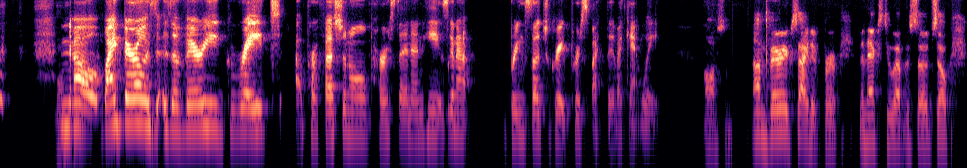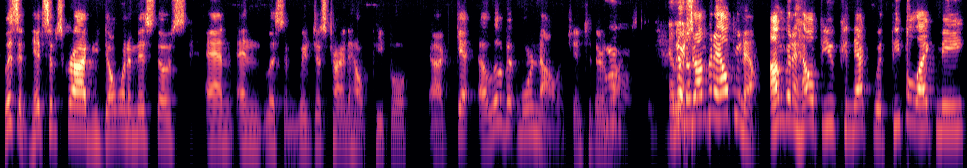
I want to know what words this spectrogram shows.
no, Mike Barrow is, is a very great uh, professional person and he's going to bring such great perspective. I can't wait. Awesome. I'm very excited for the next two episodes. So listen, hit subscribe. You don't want to miss those. And and listen, we're just trying to help people uh, get a little bit more knowledge into their Yeah. lives. A Good. little- So I'm going to help you now. I'm going to help you connect with people like me.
